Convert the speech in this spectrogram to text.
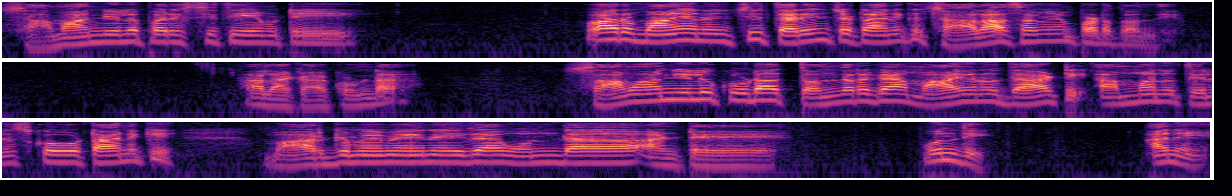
సామాన్యుల పరిస్థితి ఏమిటి? వారు మాయ నుంచి తరించటానికి చాలా సమయం పడుతుంది. అలా కాకుండా సామాన్యులు కూడా తొందరగా మాయను దాటి అమ్మను తెలుసుకోవటానికి మార్గమేమైనా ఉందా అంటే ఉంది అని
